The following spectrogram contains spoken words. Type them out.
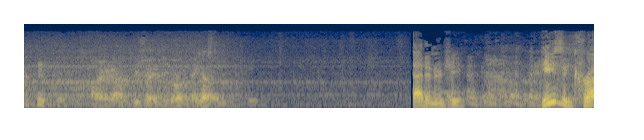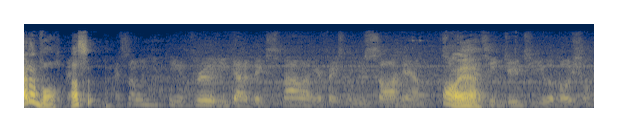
Oh my God, appreciate it, Deebo. Thanks. That energy. He's incredible. That's, I saw when you came through, you got a big smile on your face when you saw him. Oh, what yeah. does he do to you emotionally?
